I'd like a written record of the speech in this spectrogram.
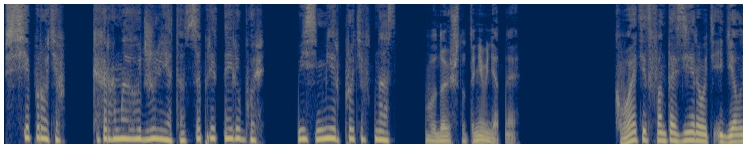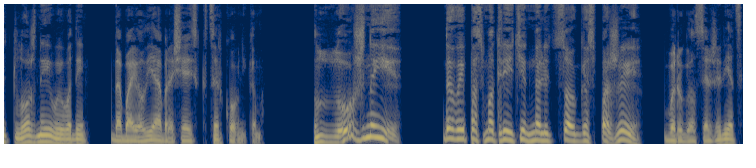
«Все против, как Ромео и Джульетта, запретная любовь. Весь мир против нас». Вновь что-то невнятное. «Хватит фантазировать и делать ложные выводы», — добавил я, обращаясь к церковникам. «Ложные? Да вы посмотрите на лицо госпожи!» — выругался жрец,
